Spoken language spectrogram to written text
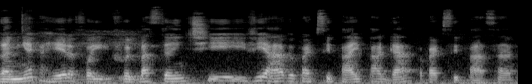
Pra minha carreira foi, foi bastante viável participar e pagar pra participar, sabe?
